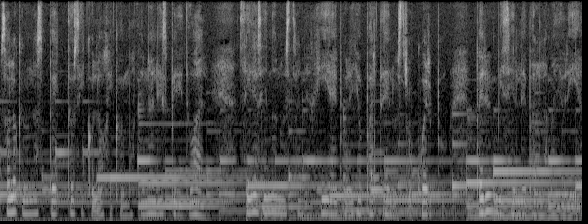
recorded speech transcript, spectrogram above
solo que en un aspecto psicológico, emocional y espiritual. Sigue siendo nuestra energía y por ello parte de nuestro cuerpo, pero invisible para la mayoría.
